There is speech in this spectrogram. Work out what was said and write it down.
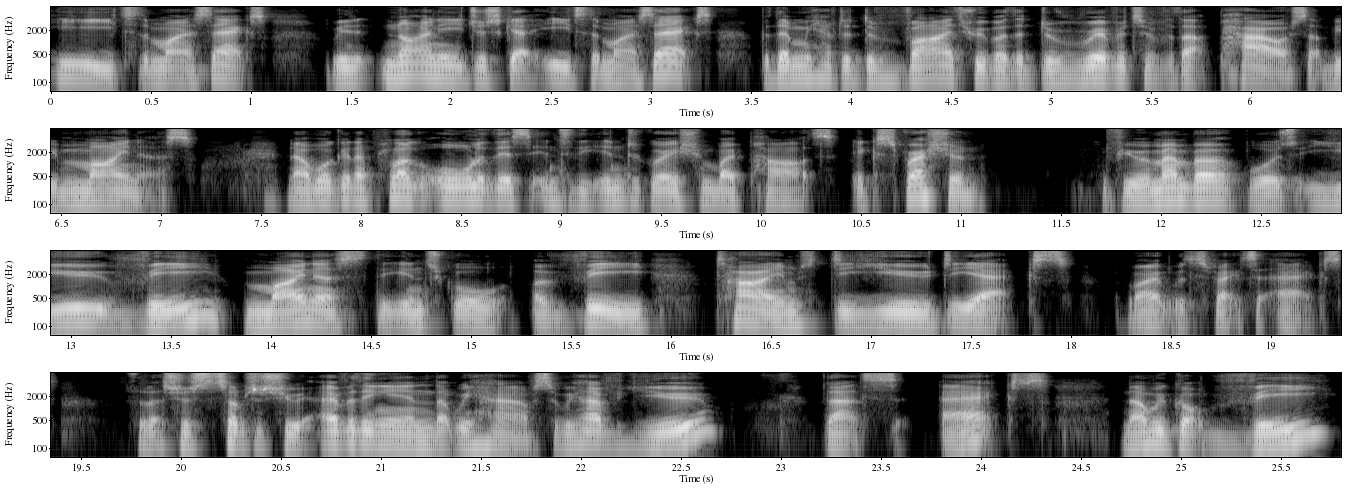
e to the minus x, we not only just get e to the minus x, but then we have to divide through by the derivative of that power, so that'd be minus. Now we're going to plug all of this into the integration by parts expression. If you remember, was uv minus the integral of v times du dx, right, with respect to x. So let's just substitute everything in that we have. So we have u, that's x. Now we've got v,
